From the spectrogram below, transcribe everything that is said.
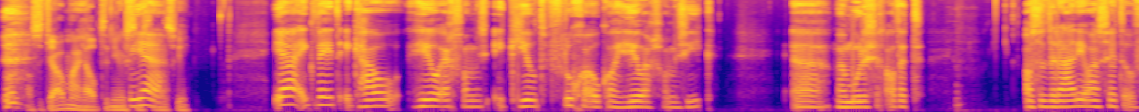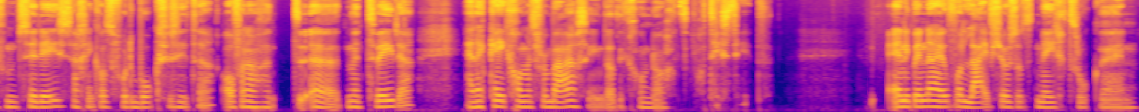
Als het jou maar helpt in eerste Ja. instantie. Ja, ik weet, ik hou heel erg van muziek. Ik hield vroeger ook al heel erg van muziek. Eh, mijn moeder zegt altijd, als ze de radio aanzetten of met cd's, dan ging ik altijd voor de boxen zitten. Al vanaf het, eh, mijn tweede. En ik keek gewoon met verbazing dat ik gewoon dacht, wat is dit? En ik ben naar heel veel live shows altijd meegetrokken. En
